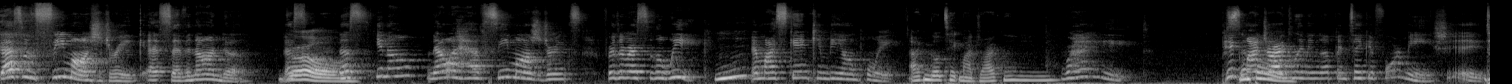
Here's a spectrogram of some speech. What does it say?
that's a sea moss drink at Sevananda. That's, Girl. that's you know now I have sea moss drinks for the rest of the week, Mhm. and my skin can be on point. I can go take my dry cleaning. Right. Pick my dry cleaning up and take it for me. Shit.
